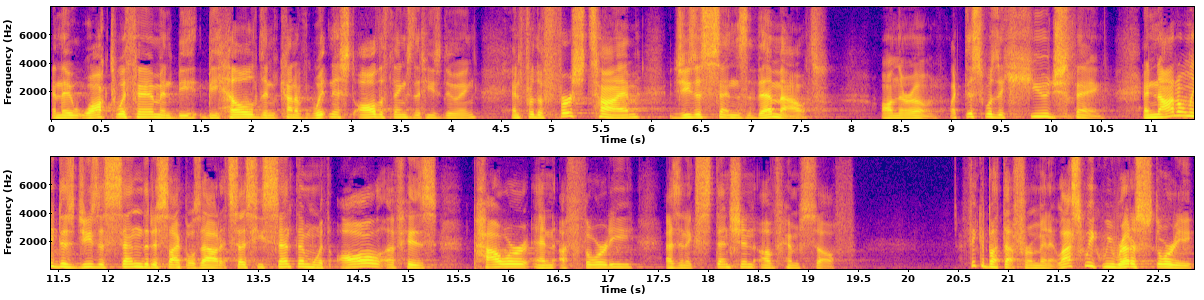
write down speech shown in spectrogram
and they walked with him and be, beheld and kind of witnessed all the things that he's doing. And for the first time, Jesus sends them out on their own. Like this was a huge thing. And not only does Jesus send the disciples out, it says he sent them with all of his power and authority as an extension of himself. Think about that for a minute. Last week we read a story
